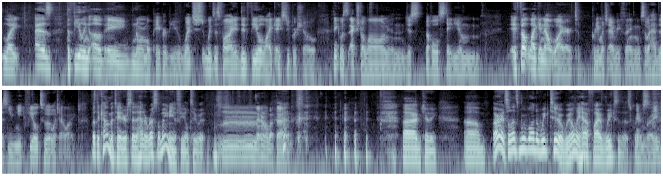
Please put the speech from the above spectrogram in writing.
like as the feeling of a normal pay per view, which which is fine. It did feel like a super show. I think it was extra long and just the whole stadium. It felt like an outlier to pretty much everything, so it had this unique feel to it, which I liked. but the commentator said it had a WrestleMania feel to it. Mm, I don't know about that. I'm kidding. Um, all right, so let's move on to week two. We only have five weeks of this, Yeah, Chris. right?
